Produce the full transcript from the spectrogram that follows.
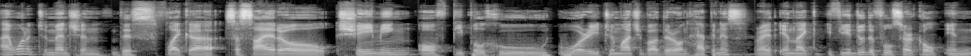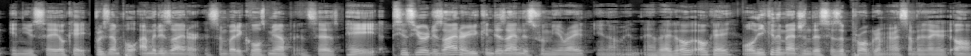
I wanted to mention this like a societal shaming of people who worry too much about their own happiness, right? And like if you do the full circle and, and you say, okay, for example, I'm a designer and somebody calls me up and says, Hey, since you're a designer, you can design this for me, right? You know, and, and I'm like, oh, okay. Well, you can imagine this as a programmer. Right? Somebody's like, oh,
